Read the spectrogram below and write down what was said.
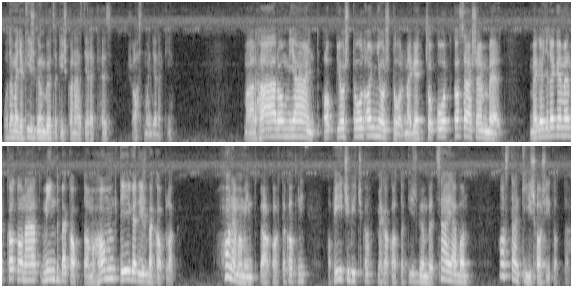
Oda megy a kis gömbölc a kis kanászgyerekhez, és azt mondja neki. Már három jányt, apjostól, anyjostól, meg egy csoport kaszás embert, meg egy regement katonát mind bekaptam, ham, téged is bekaplak. Hanem amint be akarta kapni, a pécsi bicska megakadt a kis gömböt szájában, aztán ki is hasította.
